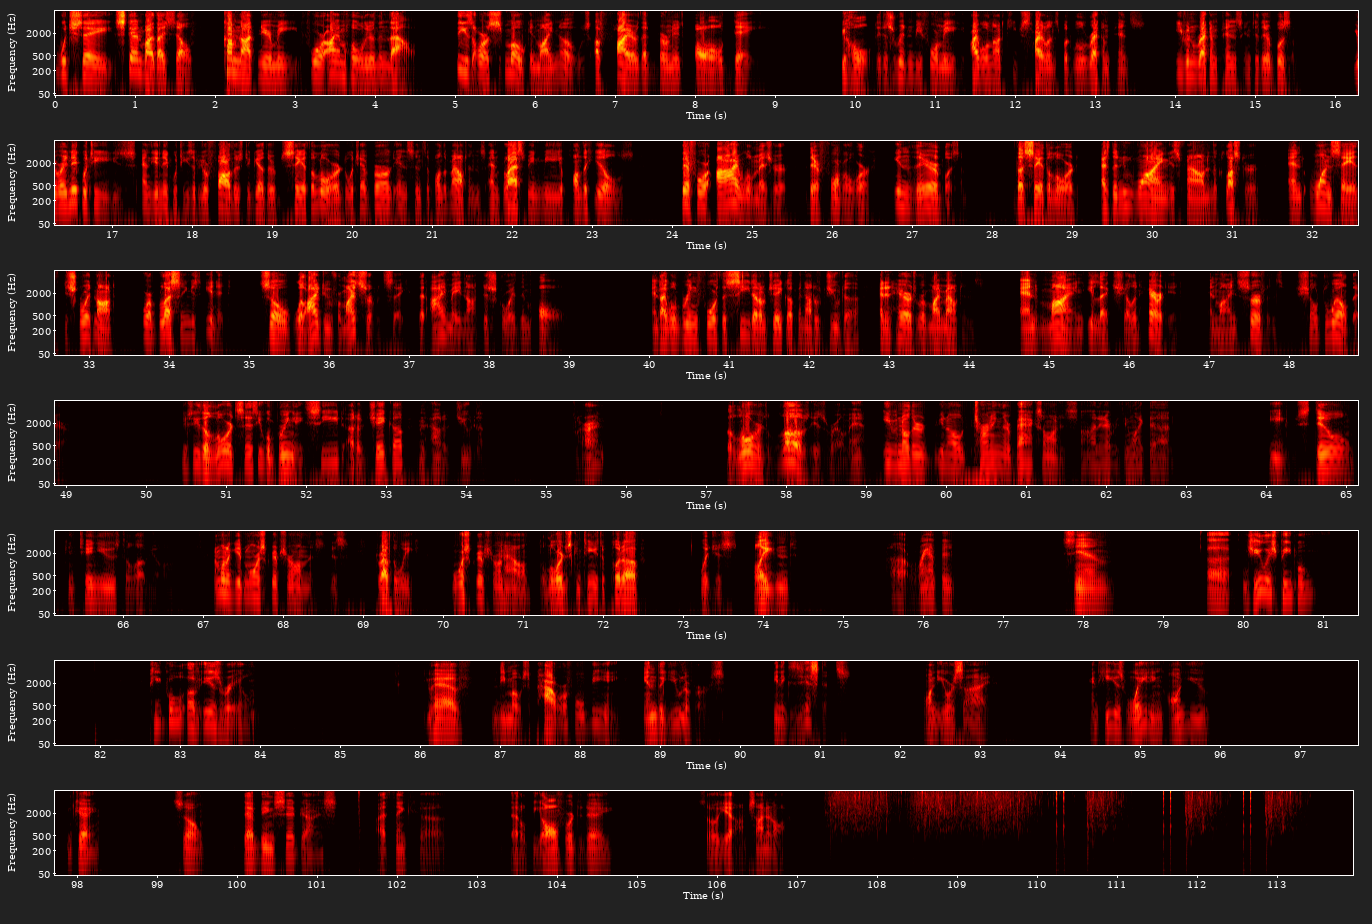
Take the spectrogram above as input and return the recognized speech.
which say, Stand by thyself, come not near me, for I am holier than thou. These are a smoke in my nose, a fire that burneth all day. Behold, it is written before me, I will not keep silence, but will recompense, even recompense into their bosom. Your iniquities and the iniquities of your fathers together, saith the Lord, which have burned incense upon the mountains, and blasphemed me upon the hills. Therefore I will measure their former work in their bosom. Thus saith the Lord, as the new wine is found in the cluster, and one saith, Destroy it not, for a blessing is in it. So will I do for my servant's sake, that I may not destroy them all. And I will bring forth a seed out of Jacob and out of Judah, an inheritor of my mountains and mine elect shall inherit it, and mine servants shall dwell there. You see, the Lord says he will bring a seed out of Jacob and out of Judah. All right? The Lord loves Israel, man. Even though they're, you know, turning their backs on his son and everything like that, he still continues to love y'all. I'm going to get more scripture on this just throughout the week. More scripture on how the Lord just continues to put up with just blatant uh, rampant sin. Uh, Jewish people, people of Israel. You have the most powerful being in the universe, in existence, on your side. And he is waiting on you. Okay? So, that being said, guys, I think uh, that'll be all for today. So yeah, I'm signing off.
